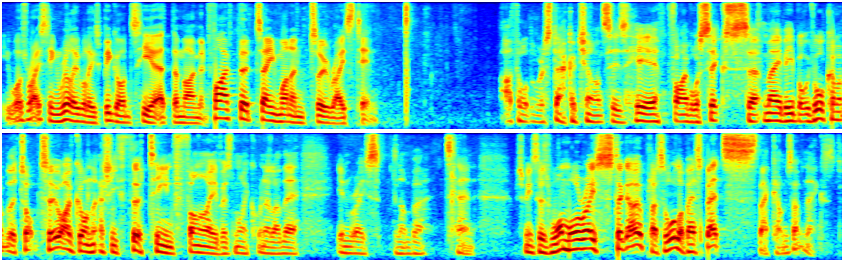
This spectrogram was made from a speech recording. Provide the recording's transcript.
He was racing really well. He's big odds here at the moment. 5, 13, 1 and 2, race 10. I thought there were a stack of chances here, five or six uh, maybe, but we've all come up with the top two. I've gone actually 13-5 as my Quinella there in race number 10, which means there's one more race to go, plus all the best bets. That comes up next.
